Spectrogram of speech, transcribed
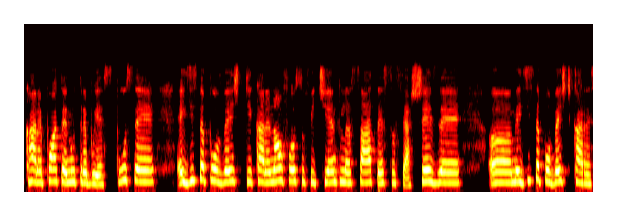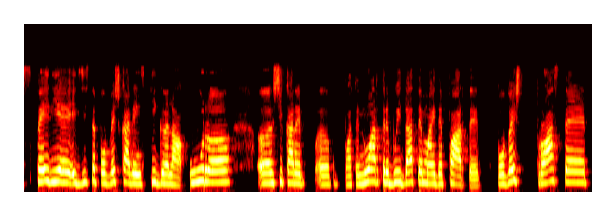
care poate nu trebuie spuse, există povești care nu au fost suficient lăsate să se așeze, uh, există povești care sperie, există povești care instigă la ură uh, și care poate nu ar trebui date mai departe. Povești proaste,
